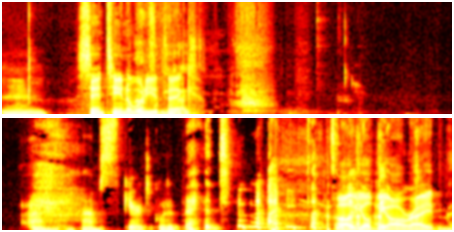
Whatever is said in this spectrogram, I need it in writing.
Mm. Santina, what do you What think? guys- I'm scared to go to bed tonight. Oh, you'll be all right.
